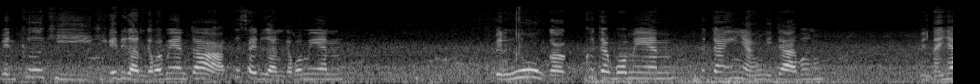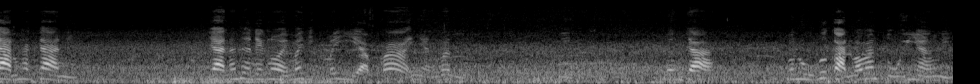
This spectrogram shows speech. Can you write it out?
เป็นคือขี่ขี่ไก่เดือนกับบ่แม่นจ้าคือไส้เดือนกับบ่แม่นเป็นงูกับคือจังบ่แม่นคือจังอีหยังนี่จ้าเบิ่งเป็นตาย่านคักจ้านี่ ย่านนั่นเธอเด็กน้อยไมาหยิบมาเหยียบมาอีหยังมันนี่เบิ่งจ้ามารู้คือกันว่ามันตัวอีหยังนี่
